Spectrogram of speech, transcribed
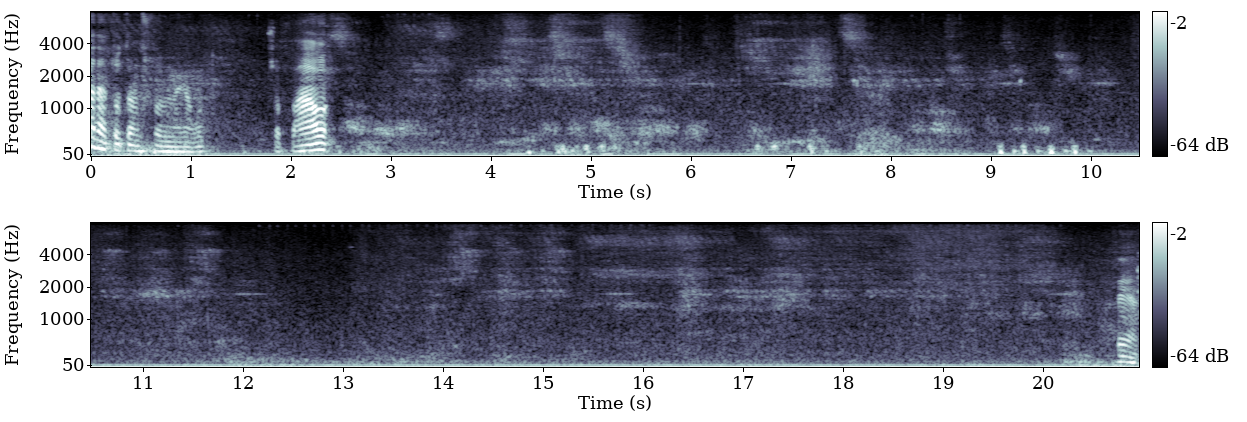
ομάδα το transform μου. κάνω. Πάω. Ωραία.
